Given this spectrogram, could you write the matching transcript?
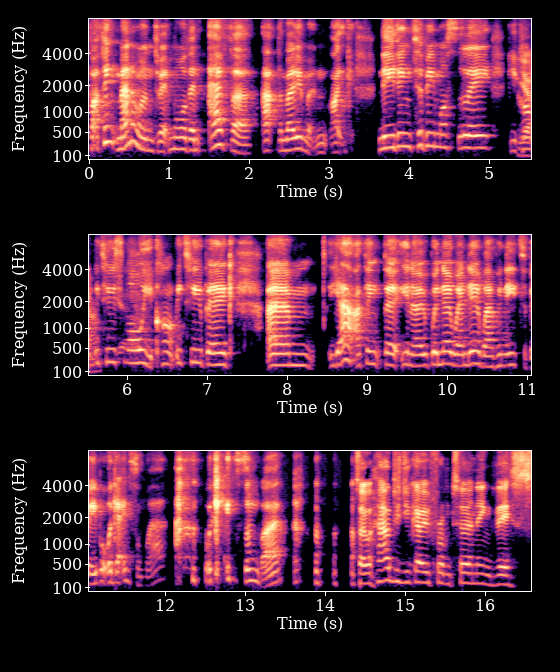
but I think men are under it more than ever at the moment. Like needing to be muscly, you can't Yeah. be too yeah. small, you can't be too big. Um, yeah, I think that you know we're nowhere near where we need to be, but we're getting somewhere. we're getting somewhere. so, how did you go from turning this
